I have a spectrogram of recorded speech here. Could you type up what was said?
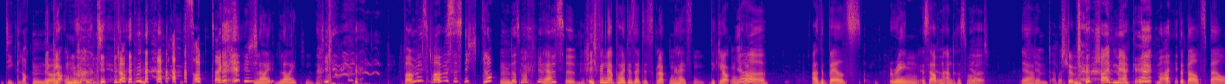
die Glocken Die nur. Glocken nur. die Glocken am Sonntag. Leu Läuten. Warum ist, warum ist es nicht Glocken? Das macht viel Ja. Sinn. Ich finde, ab heute sollte es Glocken heißen. Die Glocken. Ja, Glocken. Also Bells Ring ist auch Ja. ein anderes Wort. Ja. stimmt. Aber Stimmt. Scheibenmerke mal. The Bells Bell.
